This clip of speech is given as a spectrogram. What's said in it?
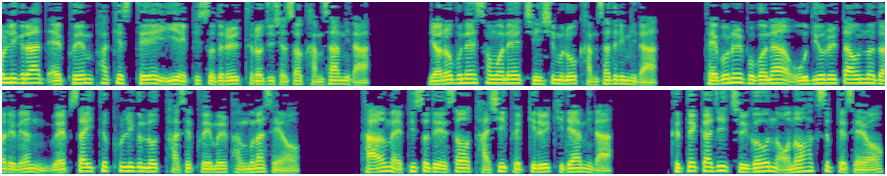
폴리그랏 FM 팟캐스트의 이 에피소드를 들어주셔서 감사합니다. 여러분의 성원에 진심으로 감사드립니다. 대본을 보거나 오디오를 다운로드하려면 웹사이트 폴리글롯 다세프엠을 방문하세요. 다음 에피소드에서 다시 뵙기를 기대합니다. 그때까지 즐거운 언어 학습 되세요.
